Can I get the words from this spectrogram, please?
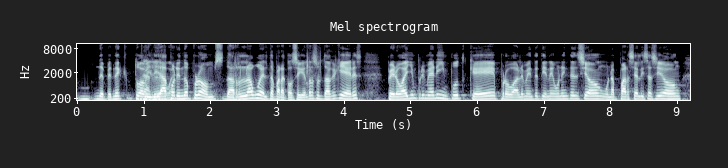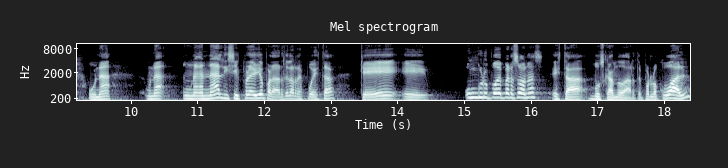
depende de tu Darle habilidad poniendo prompts, darle la vuelta para conseguir el resultado que quieres, pero hay un primer input que probablemente tiene una intención, una parcialización, una, una, un análisis previo para darte la respuesta que eh, un grupo de personas está buscando darte. Por lo cual,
